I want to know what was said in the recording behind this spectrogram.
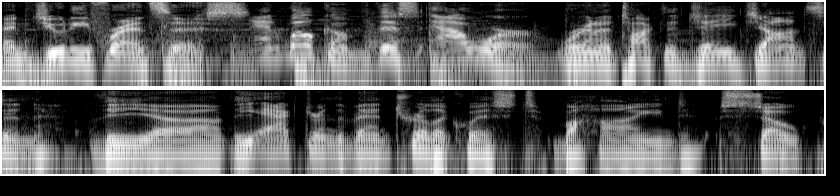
and Judy Francis. And welcome this hour. We're going to talk to Jay Johnson, the uh, the actor and the ventriloquist behind Soap,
